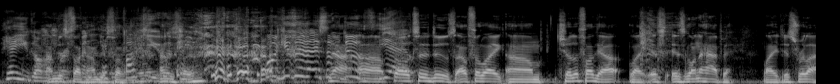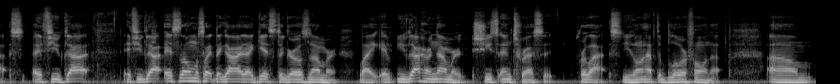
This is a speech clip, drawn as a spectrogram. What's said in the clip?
Here you go. I'm just reverse fucking. I'm just fucking. feminism. Fuck I'm you. just fucking. well, give the advice to the dudes. um, Yeah. So to the dudes, I feel like um, chill the fuck out. Like it's, it's gonna happen. Like just relax. If you got, if you got, it's almost like the guy that gets the girl's number. Like if you got her number, she's interested. Relax. You don't have to blow her phone up. Um,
